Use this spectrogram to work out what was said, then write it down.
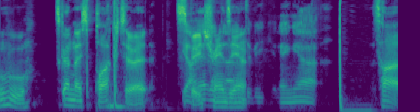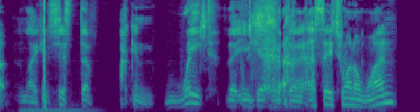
Ooh, it's got a nice pluck to it. It's yeah, very transient. At the beginning, yeah. It's hot. And like it's just the fucking weight that you get with the SH101.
